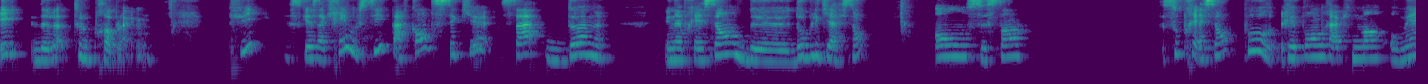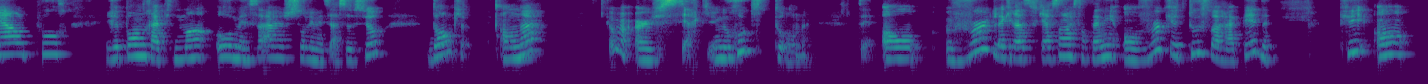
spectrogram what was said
et de là tout le problème. Puis, ce que ça crée aussi, par contre, c'est que ça donne une impression d'obligation. On se sent sous pression pour répondre rapidement aux mails, pour répondre rapidement aux messages sur les médias sociaux. Donc, on a comme un cercle, une roue qui tourne. on veut de la gratification instantanée, on veut que tout soit rapide, puis on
